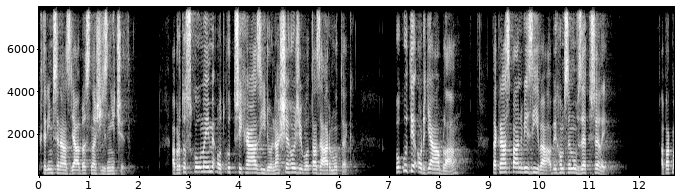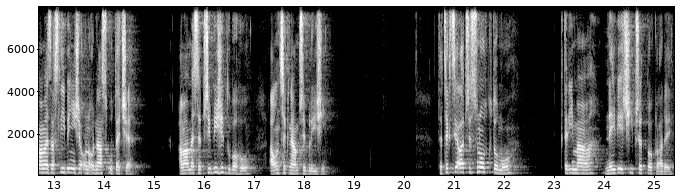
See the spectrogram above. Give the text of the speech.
kterým se nás ďábel snaží zničit. A proto zkoumejme, odkud přichází do našeho života zármutek. Pokud je od ďábla, tak nás pán vyzývá, abychom se mu vzepřeli, a pak máme zaslíbení, že on od nás uteče. A máme se přiblížit k Bohu a on se k nám přiblíží. Teď se chci ale přesunout k tomu, který má největší předpoklady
